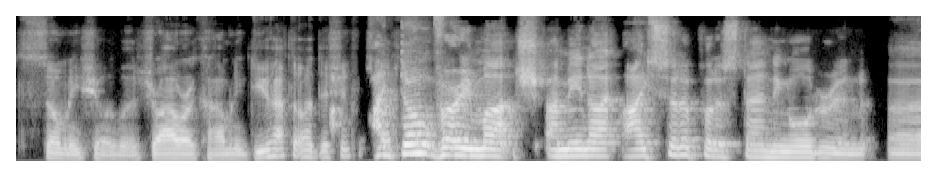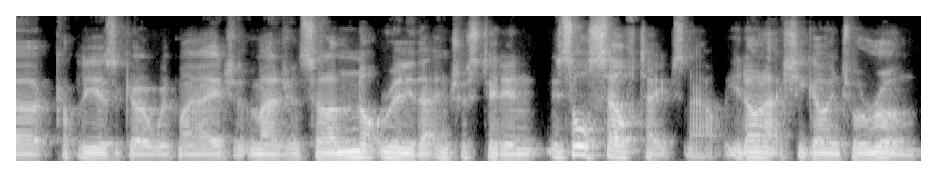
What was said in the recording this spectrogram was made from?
so many shows, whether it's drama or comedy. Do you have to audition? for I don't very much. I mean, I I sort of put a standing order in uh, a couple of years ago with my agent manager and said I'm not really that interested in. It's all self tapes now. You don't actually go into a room,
